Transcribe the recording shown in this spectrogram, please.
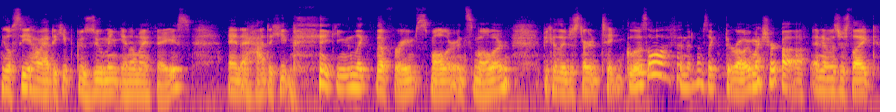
you'll see how I had to keep zooming in on my face and I had to keep making like the frame smaller and smaller because I just started taking clothes off and then I was like throwing my shirt off and it was just like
